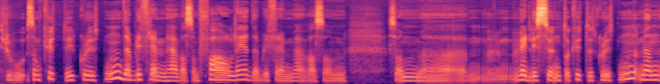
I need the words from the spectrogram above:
tro, som kutter gluten. Det blir fremheva som farlig, det blir fremheva som, som uh, veldig sunt å kutte ut gluten. men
